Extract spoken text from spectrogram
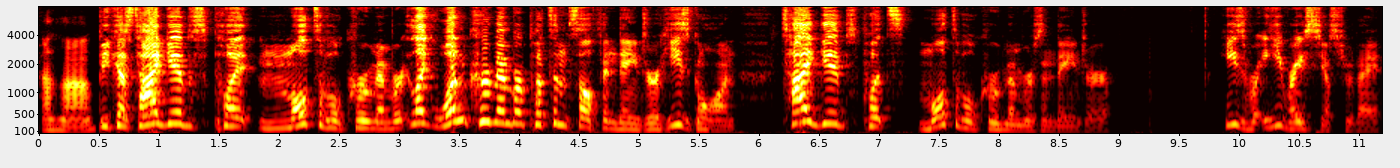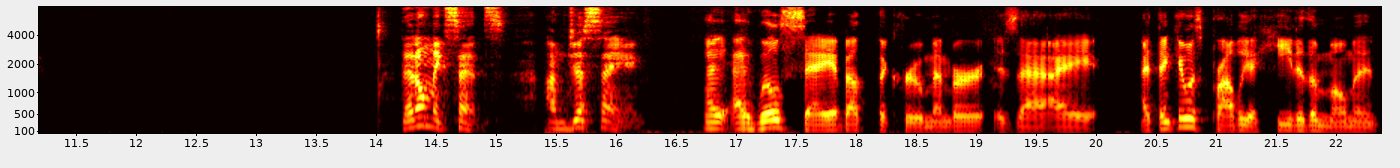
Uh huh. Because Ty Gibbs put multiple crew members, like one crew member puts himself in danger, he's gone. Ty Gibbs puts multiple crew members in danger. He's he raced yesterday. That don't make sense. I'm just saying. I, I will say about the crew member is that I I think it was probably a heat of the moment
